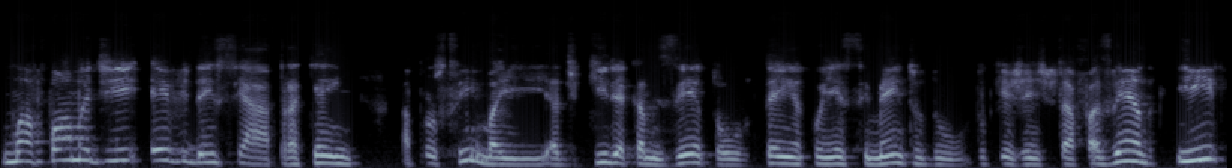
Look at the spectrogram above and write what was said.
Uma forma de evidenciar para quem aproxima e adquire a camiseta ou tenha conhecimento do, do que a gente está fazendo, e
